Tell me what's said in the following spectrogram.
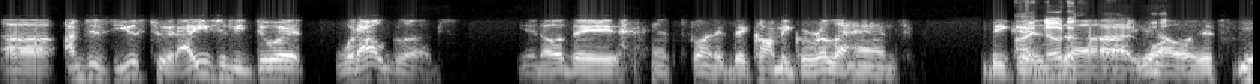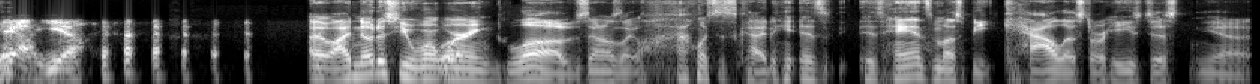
But uh I'm just used to it. I usually do it without gloves. You know, they it's funny. They call me Gorilla Hands because I noticed uh, you know it's yeah yeah. Oh, I noticed you weren't wearing gloves, and I was like, well, "How is this guy? His his hands must be calloused, or he's just you know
